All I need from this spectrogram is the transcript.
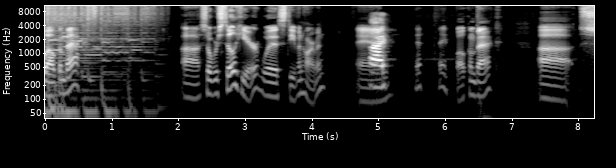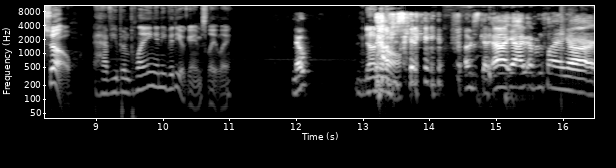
Welcome back. Uh, so we're still here with Steven Harmon. And, Hi. Yeah. Hey, welcome back. Uh, so have you been playing any video games lately? Nope. None at I'm all. just kidding. I'm just kidding. Uh, yeah, I've been playing uh,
